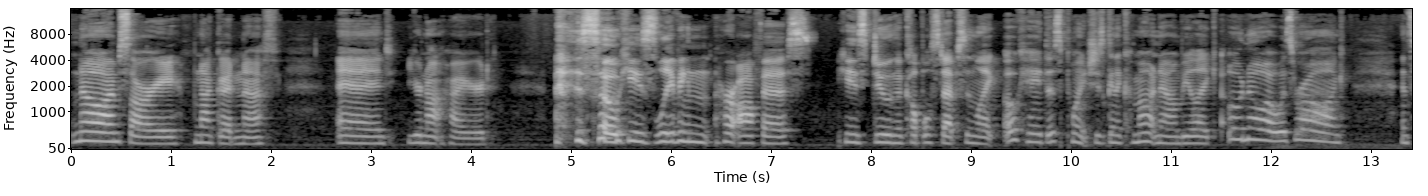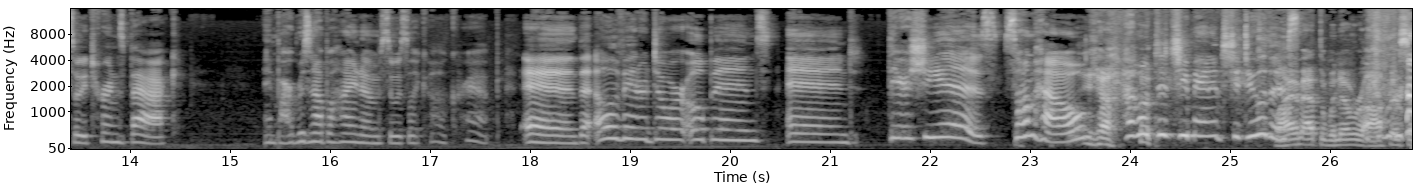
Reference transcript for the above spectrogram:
No, I'm sorry, not good enough. And you're not hired. so he's leaving her office. He's doing a couple steps and, like, okay, at this point, she's gonna come out now and be like, Oh no, I was wrong. And so he turns back, and Barbara's not behind him. So it's like, Oh crap. And the elevator door opens, and there she is. Somehow. Yeah. How did she manage to do this? Climb at the window of her office up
